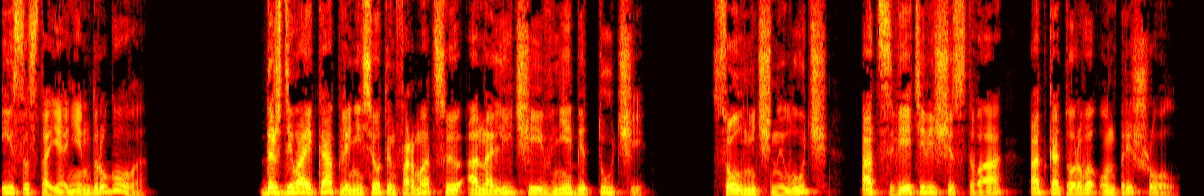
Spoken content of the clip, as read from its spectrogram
и состоянием другого. Дождевая капля несет информацию о наличии в небе тучи, солнечный луч о цвете вещества, от которого он пришел,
